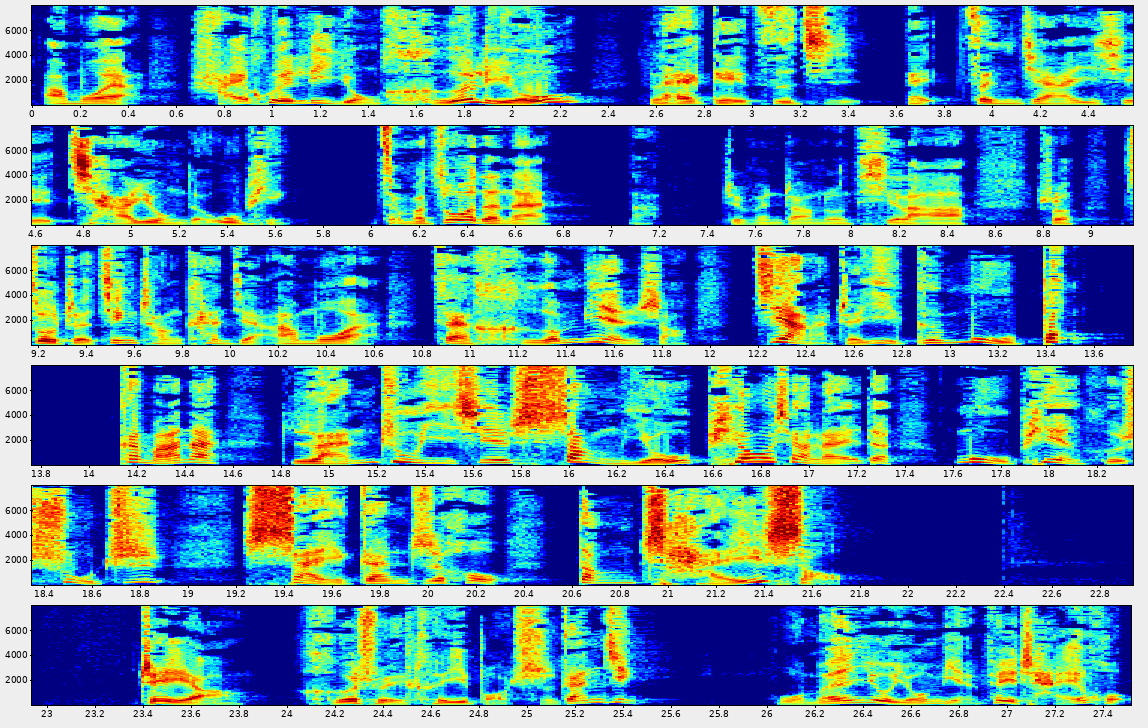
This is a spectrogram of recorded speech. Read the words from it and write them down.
阿莫呀还会利用河流来给自己哎增加一些家用的物品，怎么做的呢？这文章中提了啊，说作者经常看见阿莫啊在河面上架着一根木棒，干嘛呢？拦住一些上游飘下来的木片和树枝，晒干之后当柴烧。这样河水可以保持干净，我们又有免费柴火，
